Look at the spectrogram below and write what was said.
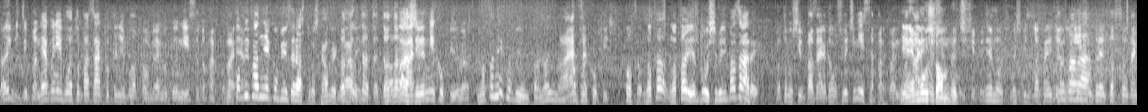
No i widzi pan, jakby nie było tu bazarku, to nie było problemu, było miejsce do No parkowania. to by pan nie kupił teraz truskawek. No to, to, to, to No normalnie właśnie. bym nie kupił, no. No to nie kupił pan. No, i No a ja po, chcę co, kupić. po co? No to, no to je, musi być bazarek. No to musi być bazarek, to musi być miejsca parkowania. Nie muszą musi- być. Musi być. Nie musi. Musi być Proszę zlokalizowane pana- miejsce, które to są tak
